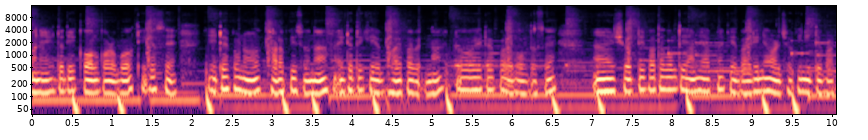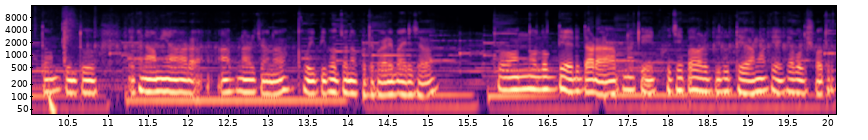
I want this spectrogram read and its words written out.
মানে এটা দিয়ে কল করব, ঠিক আছে? এটা কোনো খারাপ কিছু না, এটা দেখে ভয় পাবেন না। তো এটার পরে বলতেছে সত্যি কথা বলতে আমি আপনাকে বাইরে নেওয়ার ঝুঁকি নিতে পারতাম, কিন্তু এখানে আমি আর আপনার জন্য খুবই বিপজ্জনক হতে পারে বাইরে যাওয়া। তো অন্য লোকদের দ্বারা আপনাকে খুঁজে পাওয়ার বিরুদ্ধে আমাকে কেবল সতর্ক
